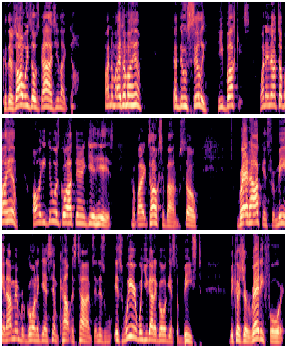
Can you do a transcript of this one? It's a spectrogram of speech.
Cause there's always those guys you're like, dog, why nobody talking about him? That dude's silly. He buckets. Why they not talk about him? All he do is go out there and get his. Nobody talks about him. So Brad Hopkins for me, and I remember going against him countless times. And it's it's weird when you got to go against a beast because you're ready for it.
